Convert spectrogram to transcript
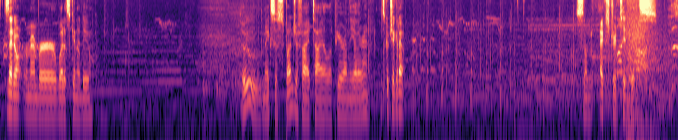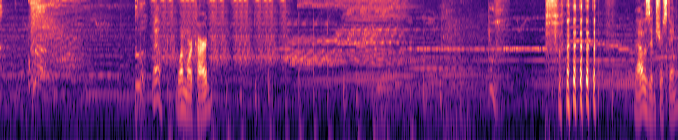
because I don't remember what it's gonna do. Ooh, makes a spongified tile appear on the other end. Let's go check it out. Some extra tidbits. Oh, one more card. that was interesting.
